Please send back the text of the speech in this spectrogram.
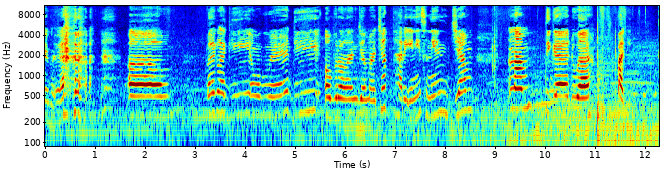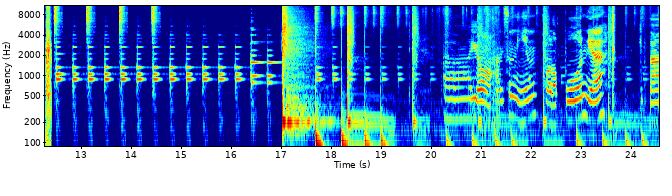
ya gue ya. Em, Balik lagi sama gue di obrolan jam macet. Hari ini Senin jam 6.32 pagi. Yo, hari Senin Walaupun ya kita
